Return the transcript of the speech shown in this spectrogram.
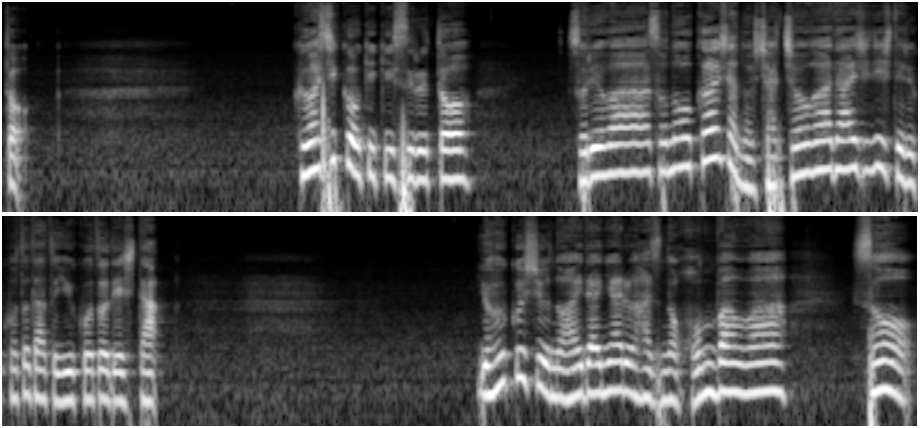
と。詳しくお聞きすると、それはその会社の社長が大事にしていることだということでした。予復習の間にあるはずの本番は、そ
